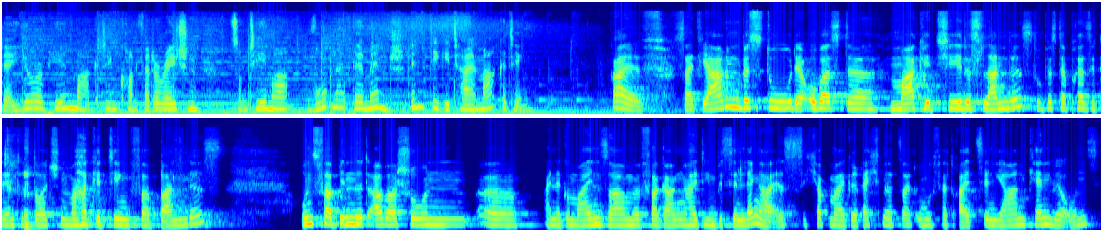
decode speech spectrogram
der European Marketing Confederation zum Thema Wo bleibt der Mensch im digitalen Marketing? Ralf, seit Jahren bist du der oberste Marketier des Landes. Du bist der Präsident des Deutschen Marketingverbandes. Uns verbindet aber schon äh, eine gemeinsame Vergangenheit, die ein bisschen länger ist. Ich habe mal gerechnet, seit ungefähr 13 Jahren kennen wir uns.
